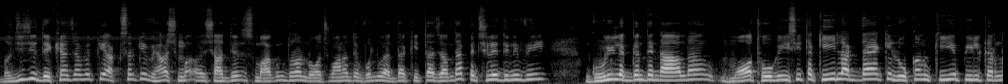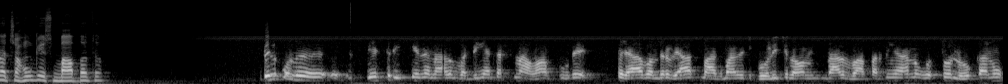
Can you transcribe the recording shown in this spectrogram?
ਜੀ ਜੀ ਦੇਖਿਆ ਜਾਵੇ ਕਿ ਅਕਸਰ ਕਿ ਵਿਆਹ ਸਮਾ- ਸ਼ਾਦੀਆਂ ਦੇ ਸਮਾਗਮ ਦੌਰਾਨ ਨੌਜਵਾਨਾਂ ਦੇ ਵੱਲੋਂ ਐਦਾਂ ਕੀਤਾ ਜਾਂਦਾ ਹੈ। ਪਿਛਲੇ ਦਿਨ ਵੀ ਗੋਲੀ ਲੱਗਣ ਦੇ ਨਾਲ ਮੌਤ ਹੋ ਗਈ ਸੀ, ਤਾਂ ਕੀ ਲੱਗਦਾ ਹੈ ਕਿ ਲੋਕਾਂ ਨੂੰ ਕੀ ਅਪੀਲ ਕਰਨਾ ਚਾਹੋਗੇ ਇਸ ਬਾਬਤ ਬਿਲਕੁਲ, ਜਿਸ ਤਰੀਕੇ ਦੇ ਨਾਲ ਵੱਡੀਆਂ ਘਟਨਾਵਾਂ ਪੂਰੇ ਪੰਜਾਬ ਅੰਦਰ ਵਿਆਹ ਸਮਾਗਮਾਂ ਵਿੱਚ ਗੋਲੀ ਚਲਾਉਣ ਨਾਲ ਵਾਪਰਦੀਆਂ ਹਨ, ਉਸ ਤੋਂ ਲੋਕਾਂ ਨੂੰ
